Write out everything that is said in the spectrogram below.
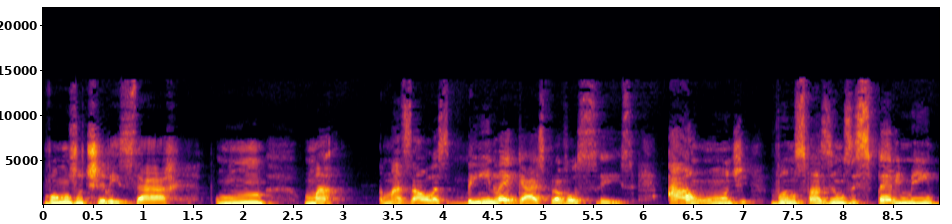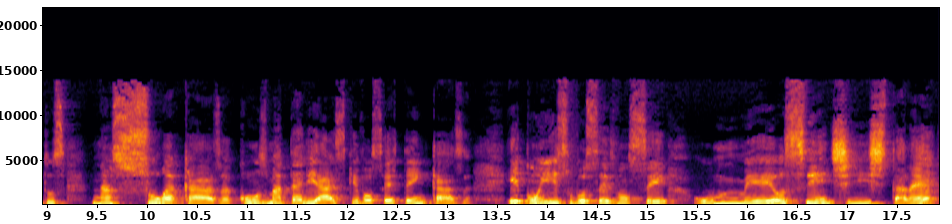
vamos utilizar um, uma, umas aulas bem legais para vocês, aonde vamos fazer uns experimentos na sua casa com os materiais que você tem em casa. E com isso vocês vão ser o meu cientista, né?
